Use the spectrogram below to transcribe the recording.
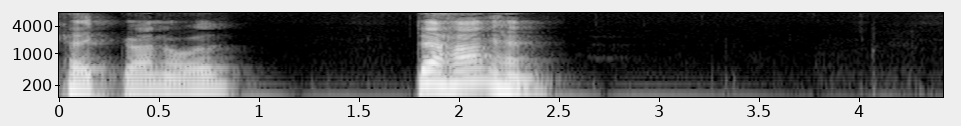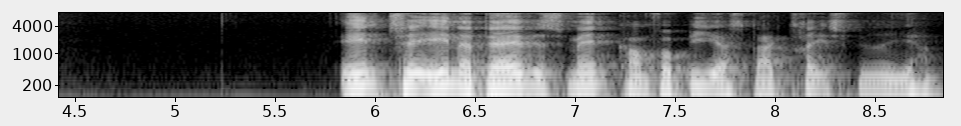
Kan ikke gøre noget. Der hang han. Indtil en af Davids mænd kom forbi og stak tre spyd i ham.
